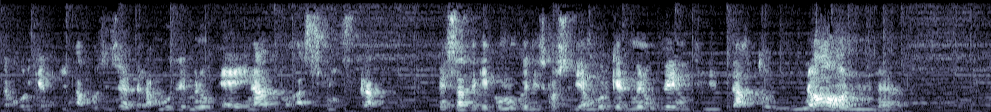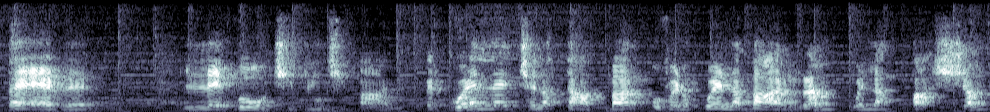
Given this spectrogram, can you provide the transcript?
La, posizione dell'hamburger menu è in alto a sinistra pensate che comunque il discorso di hamburger menu viene utilizzato non per le voci principali, per quelle c'è la tab bar, ovvero quella barra, quella fascia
